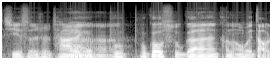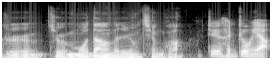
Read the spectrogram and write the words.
其次是它那个不不够速干，可能会导致就是磨裆的这种情况。这个很重要。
